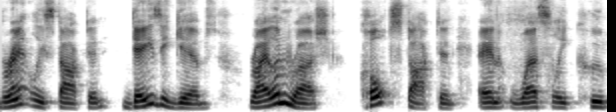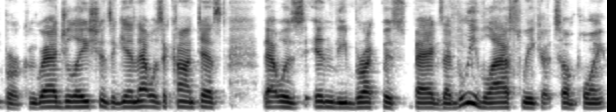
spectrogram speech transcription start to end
Brantley Stockton, Daisy Gibbs, Rylan Rush, Colt Stockton, and Wesley Cooper. Congratulations. Again, that was a contest that was in the breakfast bags, I believe, last week at some point.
